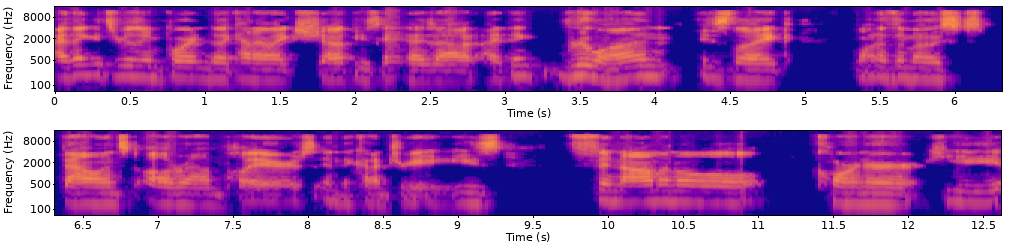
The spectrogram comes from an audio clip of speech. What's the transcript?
I think it's really important to kind of like shout these guys out. I think Ruan is like one of the most balanced all around players in the country. He's phenomenal corner. He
